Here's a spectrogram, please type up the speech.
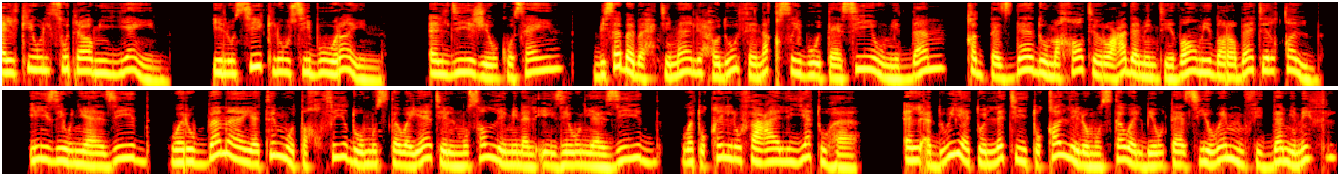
الكولسترامين السيكلوسبورين الديجوكسين. بسبب احتمال حدوث نقص بوتاسيوم الدم قد تزداد مخاطر عدم انتظام ضربات القلب. إيزونيازيد. وربما يتم تخفيض مستويات المصل من الإيزونيازيد وتقل فعاليتها. الأدوية التي تقلل مستوى البوتاسيوم في الدم مثل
